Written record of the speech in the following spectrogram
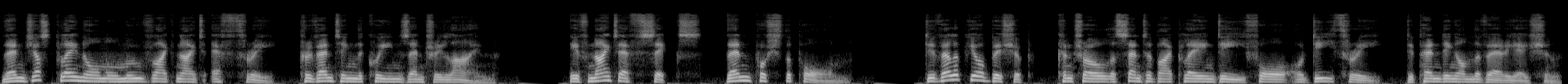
then just play normal move like knight f3, preventing the queen's entry line. If knight f6, then push the pawn. Develop your bishop, control the center by playing d4 or d3, depending on the variation.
